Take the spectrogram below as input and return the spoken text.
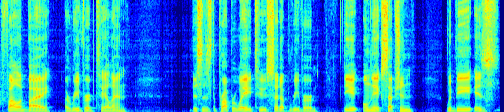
followed by a reverb tail end. This is the proper way to set up reverb. The only exception would be is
